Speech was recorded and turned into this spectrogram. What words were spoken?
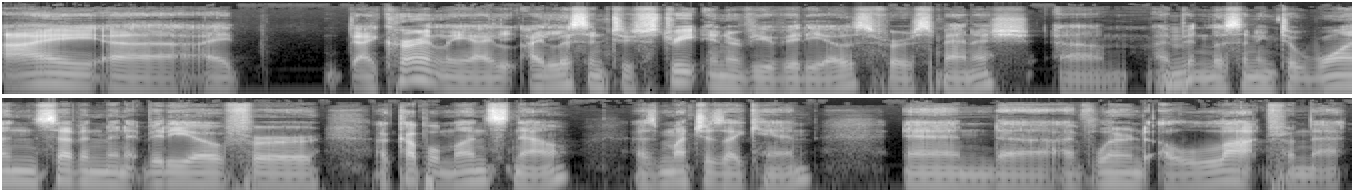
I uh, I I currently I, I listen to street interview videos for Spanish. Um, I've been listening to one seven minute video for a couple months now, as much as I can, and uh, I've learned a lot from that.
